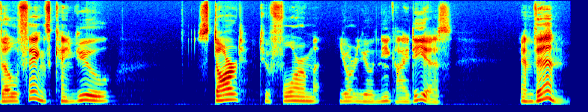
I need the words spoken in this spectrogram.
those things can you start to form your unique ideas and then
